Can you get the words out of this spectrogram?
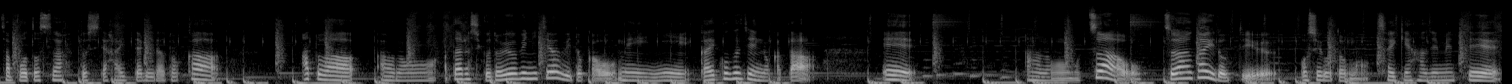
サポートスタッフとして入ったりだとかあとはあの新しく土曜日日曜日とかをメインに外国人の方へあのツアーをツアーガイドっていうお仕事も最近始めて、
